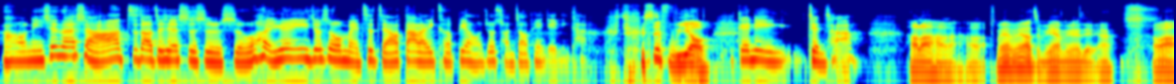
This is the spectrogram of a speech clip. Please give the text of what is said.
好，你现在想要知道这些事是不是？我很愿意，就是我每次只要搭了一颗便，我就传照片给你看。是服用，给你检查。好了好了好了，没有没有怎么样，没有怎么样，好不好？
